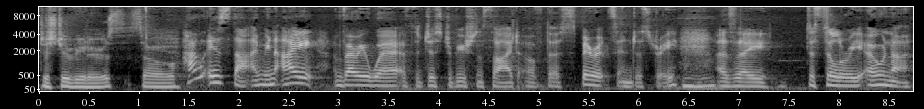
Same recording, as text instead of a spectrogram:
distributors. So how is that? I mean, I am very aware of the distribution side of the spirits industry mm-hmm. as a distillery owner,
